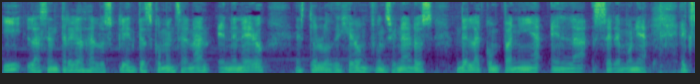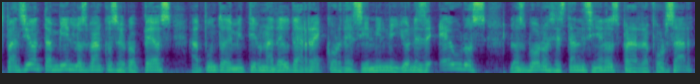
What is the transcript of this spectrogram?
y las entregas a los clientes comenzarán en enero. Esto lo dijeron funcionarios de la compañía en la ceremonia. Expansión también los bancos europeos a punto de emitir una deuda récord de 100 mil millones de euros. Los bonos están diseñados para reforzar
